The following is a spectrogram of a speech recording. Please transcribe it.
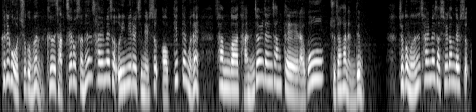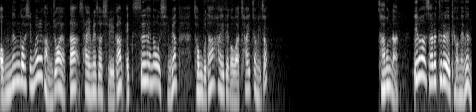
그리고 죽음은 그 자체로서는 삶에서 의미를 지닐 수 없기 때문에 삶과 단절된 상태라고 주장하는 등 죽음은 삶에서 실감될 수 없는 것임을 강조하였다. 삶에서 실감 X 해놓으시면 전부 다 하이데거와 차이점이죠. 사문단 이러한 사르트르의 견해는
